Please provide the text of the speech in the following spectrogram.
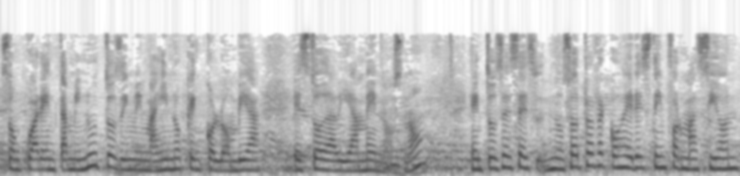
son 40 minutos y me imagino que en Colombia es todavía menos, ¿no? Entonces, es nosotros recoger esta información,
